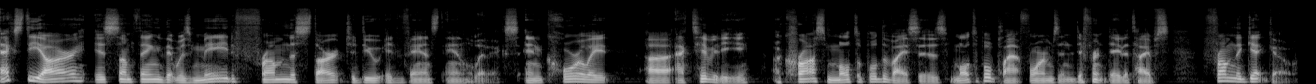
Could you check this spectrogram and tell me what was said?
XDR is something that was made from the start to do advanced analytics and correlate uh, activity across multiple devices, multiple platforms, and different data types from the get go.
